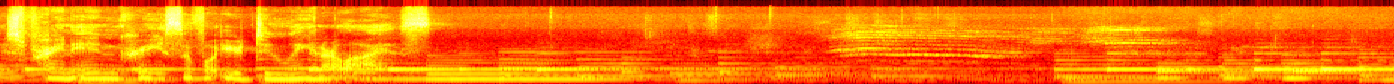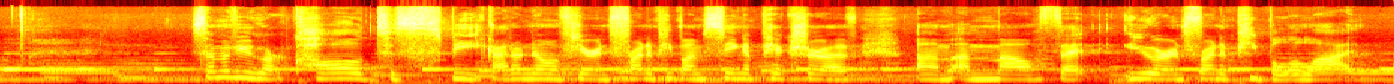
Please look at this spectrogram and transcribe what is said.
Just pray an increase of what you're doing in our lives. Some of you are called to speak. I don't know if you're in front of people. I'm seeing a picture of um, a mouth that you are in front of people a lot.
